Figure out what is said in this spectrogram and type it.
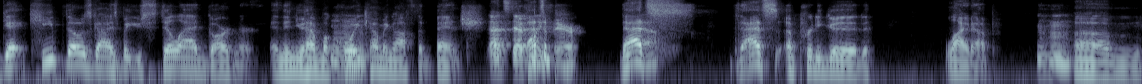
get keep those guys, but you still add Gardner, and then you have McCoy Mhm. coming off the bench? That's definitely That's a- fair. That's that's a pretty good lineup. Hmm Um,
